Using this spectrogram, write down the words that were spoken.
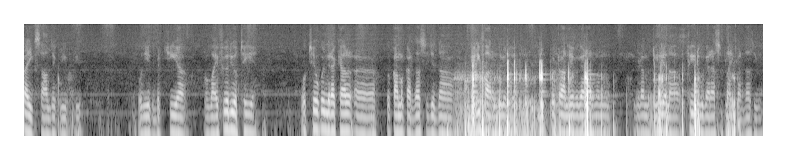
2.5 ਸਾਲ ਦੇ ਕਰੀਬ ਕਰੀਬ। ਉਹਦੀ ਇੱਕ ਬੱਚੀ ਆ ਵਾਈਫ ਵੀ ਉਹਦੀ ਉੱਥੇ ਹੀ ਹੈ ਉੱਥੇ ਉਹ ਕੋਈ ਮੇਰਾ ਖਿਆਲ ਕੋਈ ਕੰਮ ਕਰਦਾ ਸੀ ਜਿੱਦਾਂ ਡੇਅਰੀ ਫਾਰਮ ਦੇ ਵਿੱਚ। ਕੋਈ ਟਰਾਲੇ ਵਗੈਰਾ ਉਹਨਾਂ ਨੂੰ ਜਿਹੜਾ ਮਟੀਰੀਅਲ ਆ ਫੀਡ ਵਗੈਰਾ ਸਪਲਾਈ ਕਰਦਾ ਸੀਗਾ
